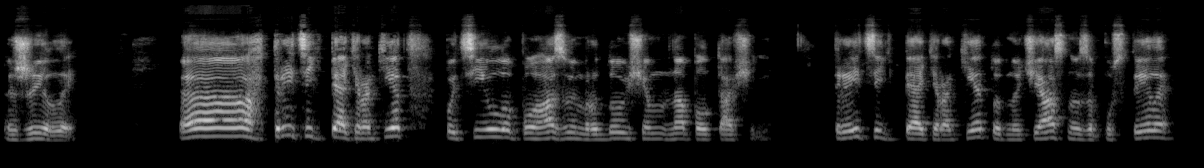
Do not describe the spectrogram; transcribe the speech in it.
жили. Е, 35 ракет поцілило по газовим родовищам на Полтавщині. 35 ракет одночасно запустили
